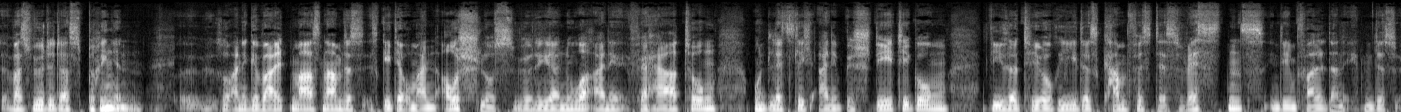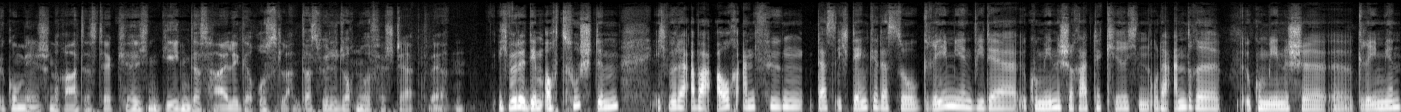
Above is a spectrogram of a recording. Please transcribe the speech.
was würde das bringen? So eine Gewaltmaßnahme, das, es geht ja um einen Ausschluss, würde ja nur eine Verhärtung und letztlich eine Bestätigung dieser Theorie des Kampfes des Westens, in dem Fall dann eben des Ökumenischen Rates der Kirchen, gegen das heilige Russland. Das würde doch nur verstärkt werden. Ich würde dem auch zustimmen. Ich würde aber auch anfügen, dass ich denke, dass so Gremien wie der Ökumenische Rat der Kirchen oder andere ökumenische äh, Gremien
